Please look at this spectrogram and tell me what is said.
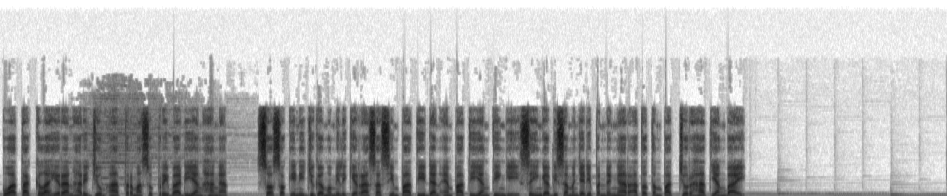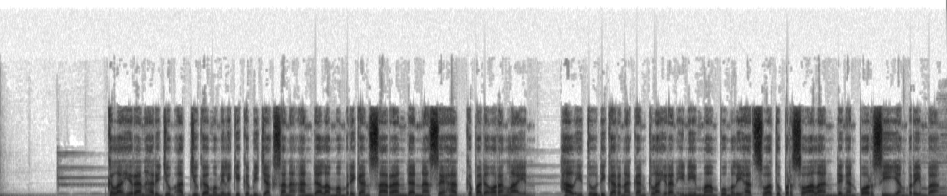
Watak kelahiran hari Jumat termasuk pribadi yang hangat. Sosok ini juga memiliki rasa simpati dan empati yang tinggi sehingga bisa menjadi pendengar atau tempat curhat yang baik. Kelahiran hari Jumat juga memiliki kebijaksanaan dalam memberikan saran dan nasihat kepada orang lain. Hal itu dikarenakan kelahiran ini mampu melihat suatu persoalan dengan porsi yang berimbang.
